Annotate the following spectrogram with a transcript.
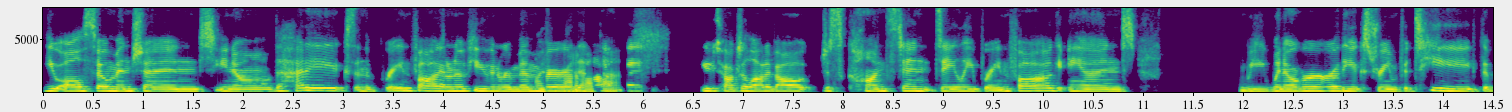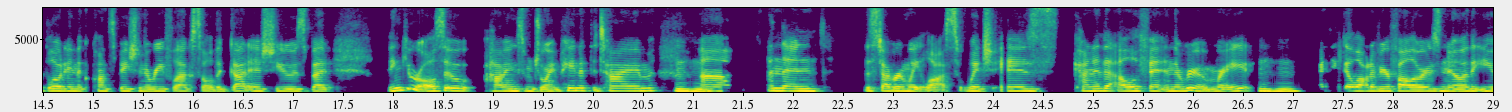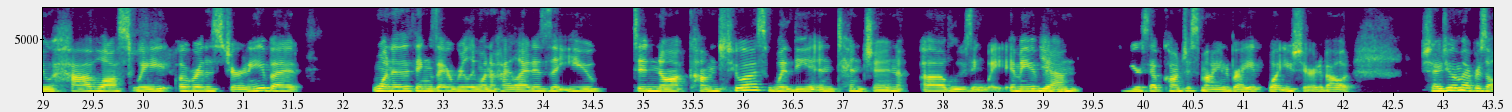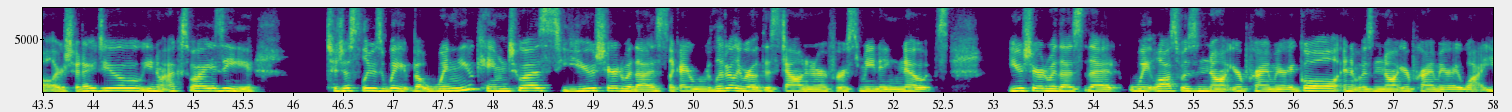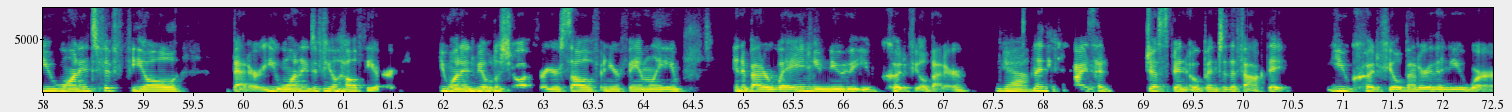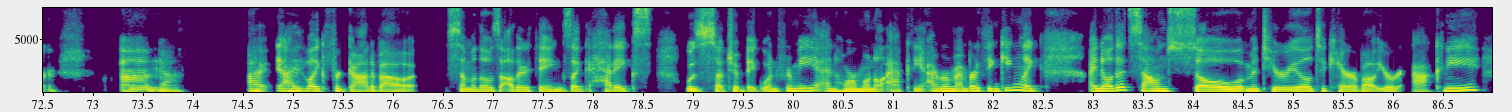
you also mentioned, you know, the headaches and the brain fog. I don't know if you even remember forgot about that. but you talked a lot about just constant daily brain fog and we went over the extreme fatigue, the bloating, the constipation, the reflux, all the gut issues, but I think you were also having some joint pain at the time. Mhm. Um, and then the stubborn weight loss, which is kind of the elephant in the room, right? Mhm. I think a lot of your followers know that you have lost weight over this journey, but one of the things I really want to highlight is that you did not come to us with the intention of losing weight. It may have Yeah. been your subconscious mind, right? What you shared about should I do a omeprazole or should I do, you know, XYZ to just lose weight. But when you came to us, you shared with us, like I literally wrote this down in our first meeting notes. You shared with us that weight loss was not your primary goal and it was not your primary why. You wanted to feel better. You wanted to feel Mhm. healthier. You wanted to be able to show up for yourself and your family in a better way. And you knew that you could feel better. Yeah. And I think you guys had just been open to the fact that you could feel better than you were. Um, Yeah. I And- I like forgot about some of those other things like headaches was such a big one for me and hormonal acne. I remember thinking like I know that sounds so material to care about your acne,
